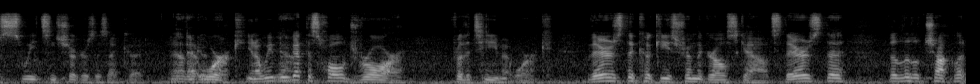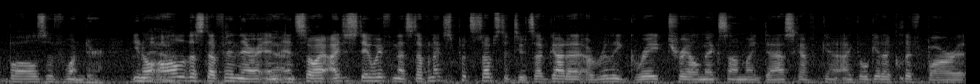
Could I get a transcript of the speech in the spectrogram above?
sweets and sugars as I could at- Another at work. one. You know, we, Yeah. we've got this whole drawer for the team at work. There's the cookies from the Girl Scouts. There's the the little chocolate balls of wonder. You know, Yeah. all of the stuff in there, and, and so I, I just stay away from that stuff, and I just put substitutes. I've got a, a really great trail mix on my desk. I've got, I go get a Clif Bar at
